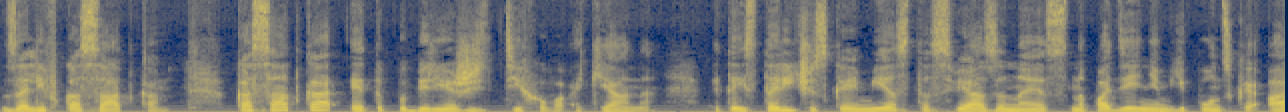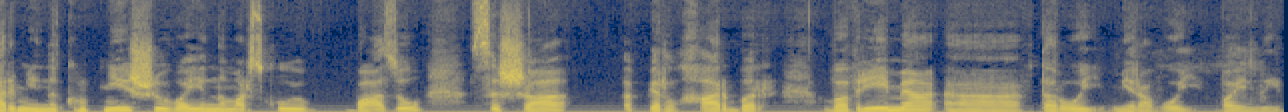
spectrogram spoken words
Залив Касатка. Касатка – это побережье Тихого океана. Это историческое место, связанное с нападением японской армии на крупнейшую военно-морскую базу США Перл-Харбор во время э, Второй мировой войны.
